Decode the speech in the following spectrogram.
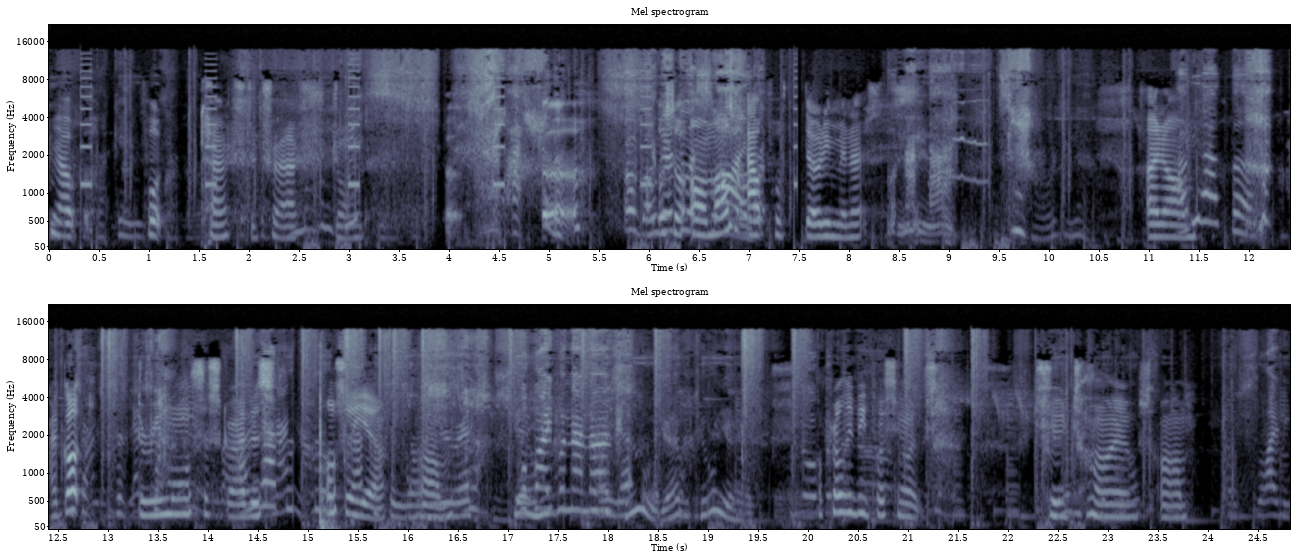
Yep. Foot cash to trash joint. Uh, uh. Oh, God, Also, um, I was out for 30 minutes. And um, do you have the... I got three more subscribers. Also, yeah. Um, Goodbye, bananas. Two, you have two in your hand. I'll probably be posting like two times, um, Sliding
